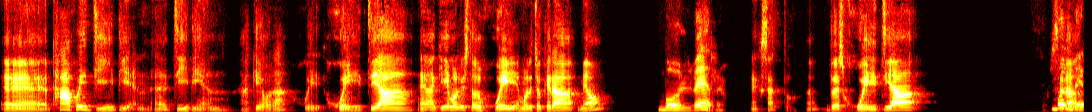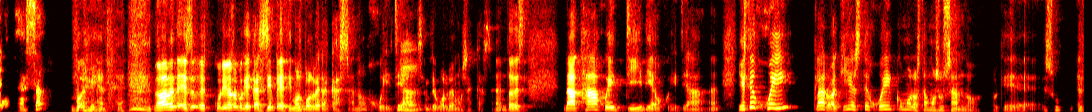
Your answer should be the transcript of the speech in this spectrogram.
Eh, 他会几点? ¿eh? 几点? ¿A qué hora? 回回家, ¿eh? Aquí hemos visto el hui, hemos dicho que era miau. Volver. Exacto. ¿eh? Entonces, 回家 será- Volver a casa. Muy bien. Normalmente es, es curioso porque casi siempre decimos volver a casa, ¿no? 回家, Sí. siempre volvemos a casa. ¿eh? Entonces, 那他会几点回家? ¿eh? Y este hui, claro, aquí este Hui, ¿cómo lo estamos usando? Porque el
